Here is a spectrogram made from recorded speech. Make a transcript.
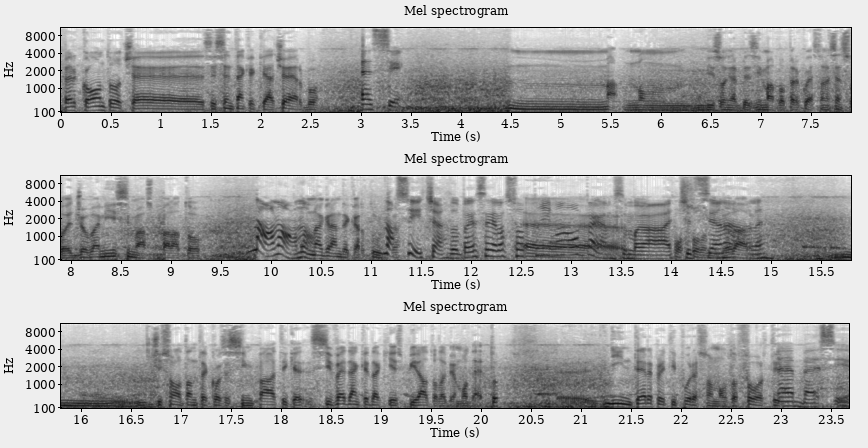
per contro c'è, si sente anche che è acerbo. Eh sì. Ma non bisogna besimarlo per questo, nel senso è giovanissimo, ha sparato No, no, no. una grande cartuccia. No, sì, certo, per essere la sua prima Eh, opera mi sembra eccezionale. Mm, ci sono tante cose simpatiche, si vede anche da chi è ispirato, l'abbiamo detto. Eh, gli interpreti pure sono molto forti. Eh beh sì,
